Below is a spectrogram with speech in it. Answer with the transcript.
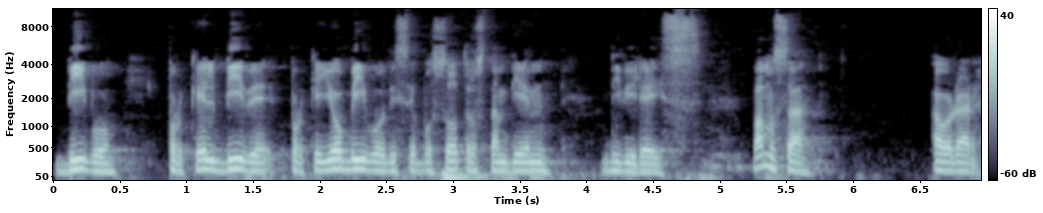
vivo, porque Él vive, porque yo vivo, dice, vosotros también viviréis. Vamos a, a.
